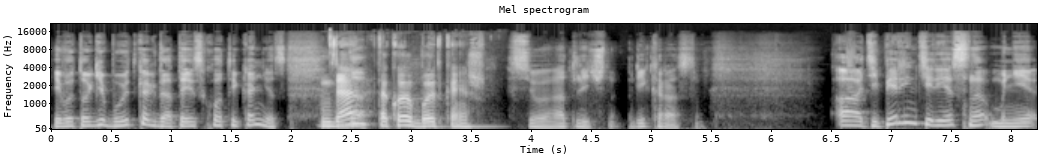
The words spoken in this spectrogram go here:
и в итоге будет когда-то исход и конец. Да, да. такое будет, конечно. Все, отлично, прекрасно. А теперь интересно мне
